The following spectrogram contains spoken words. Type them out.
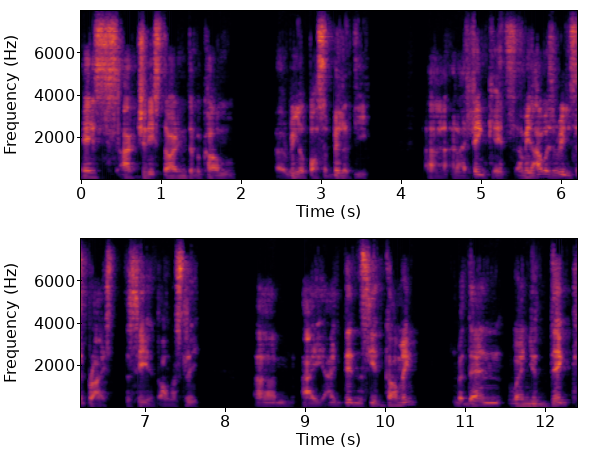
is actually starting to become a real possibility. Uh, and I think it's, I mean, I was really surprised to see it, honestly. Um, I, I didn't see it coming. But then when you dig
